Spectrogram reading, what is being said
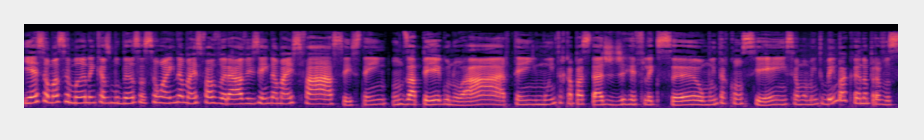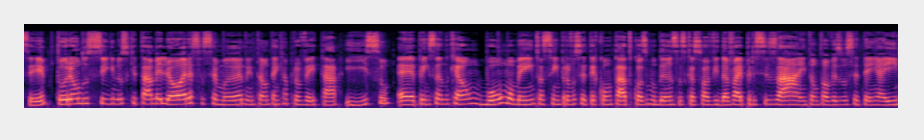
E essa é uma semana em que as mudanças são ainda mais favoráveis e ainda mais fáceis. Tem um desapego no ar, tem muita capacidade de reflexão, muita consciência. É um momento bem bacana para você. Touro um dos signos que tá melhor essa semana, então tem que aproveitar isso. É, pensando que é um bom momento, assim, para você ter contato com as mudanças que a sua vida vai precisar. Então talvez você tenha aí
